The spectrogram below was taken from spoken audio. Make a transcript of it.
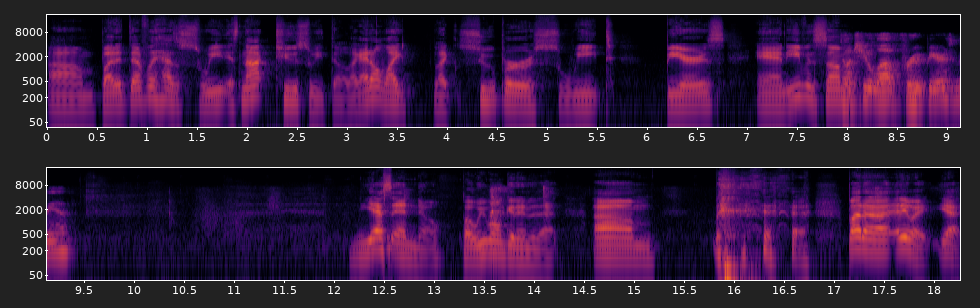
Um, but it definitely has a sweet. It's not too sweet though. Like I don't like like super sweet beers, and even some. Don't you love fruit beers, man? Yes and no, but we won't get into that. Um, but uh, anyway, yeah.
